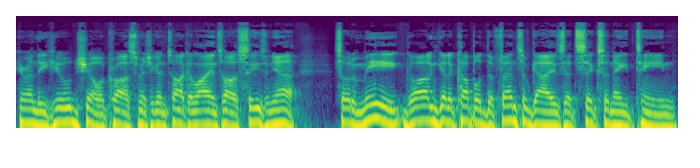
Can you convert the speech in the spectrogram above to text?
here on the huge show across Michigan, talking Lions all season. Yeah. So to me, go out and get a couple of defensive guys at six and eighteen.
